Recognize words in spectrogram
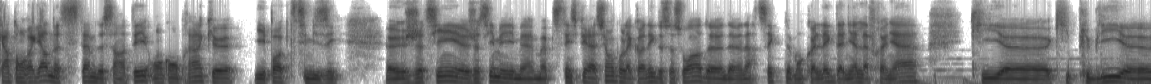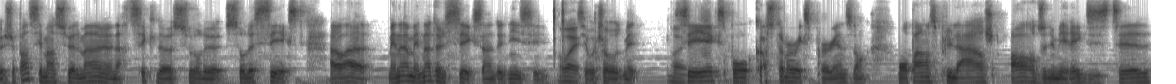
quand on regarde notre système de santé, on comprend qu'il n'est pas optimisé. Euh, je tiens, je tiens ma, petite inspiration pour la chronique de ce soir d'un article de mon collègue Daniel Lafrenière qui, euh, qui publie, je pense c'est mensuellement, un article sur, le, sur le CX. Alors, maintenant, maintenant tu as le CX, hein, Denis, c'est autre chose. Mais CX pour Customer Experience. Donc, on pense plus large, hors du numérique, disent-ils,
